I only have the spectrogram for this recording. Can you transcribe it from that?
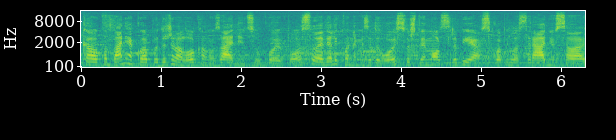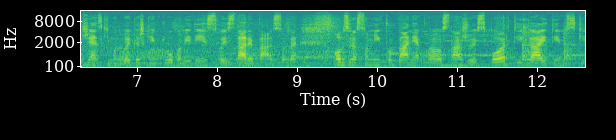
Kao kompanija koja podržava lokalnu zajednicu u kojoj posluje, veliko nam je zadovoljstvo što je MOL Srbija skopila saradnju sa ženskim odbojkaškim klubom Jedinstvo i Stare Pazove. Obzirom smo mi kompanija koja osnažuje sport i gaji timski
